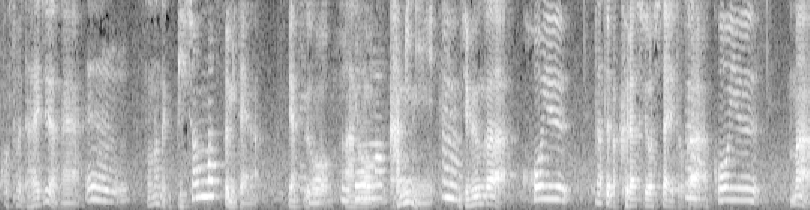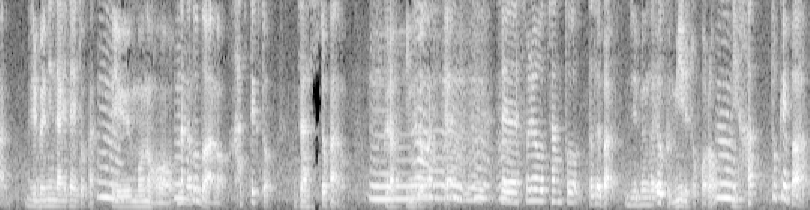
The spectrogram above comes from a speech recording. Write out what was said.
構それ大事だね。うん。そうなんだっけビジョンマップみたいなやつをあの紙にうん。自分がこういう例えば暮らしをしたいとか、こういうまあ自分になりたいとかっていうものを、うん。なんかどんどんあの貼っていくと雑誌とかのスクラッピングとかして。でそれをちゃんと例えば自分がよく見るところに貼っとけば、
